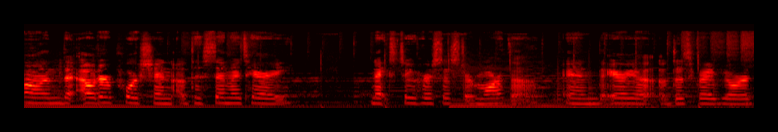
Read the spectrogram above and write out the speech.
on the outer portion of the cemetery next to her sister Martha, and the area of this graveyard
